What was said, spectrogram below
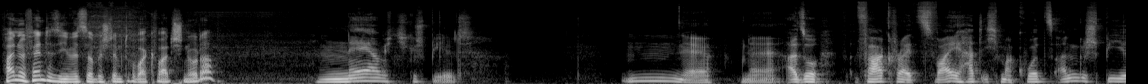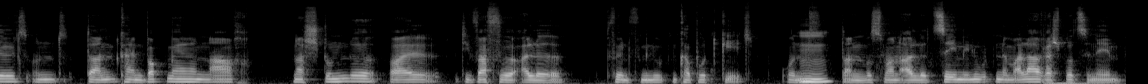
Final Fantasy willst du bestimmt drüber quatschen, oder? Nee, habe ich nicht gespielt. Hm, nee, nee. Also Far Cry 2 hatte ich mal kurz angespielt und dann keinen Bock mehr nach einer Stunde, weil die Waffe alle fünf Minuten kaputt geht. Und mhm. dann muss man alle 10 Minuten eine Malaria-Spritze nehmen.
